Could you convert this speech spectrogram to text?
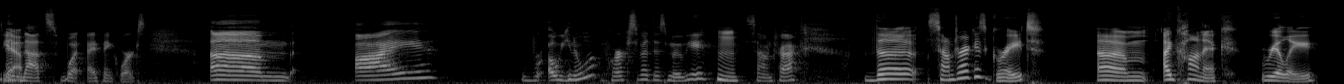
Yeah. and that's what I think works. Um, I oh, you know what works about this movie? Hmm. Soundtrack. the soundtrack is great. Um iconic, really.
